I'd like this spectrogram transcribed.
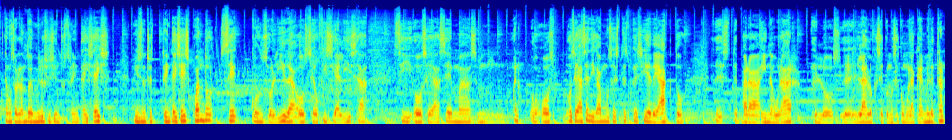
Estamos hablando de 1836, 1836 cuando se consolida o se oficializa sí, o se hace más, mm, bueno, o, se hace, digamos, esta especie de acto este, para inaugurar los, eh, lo que se conoce como la Academia Letrán,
